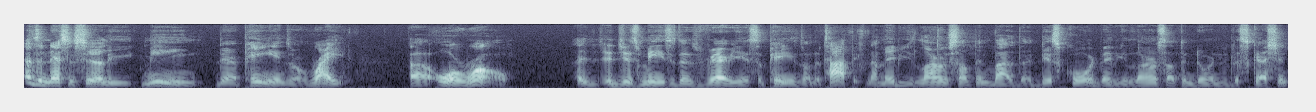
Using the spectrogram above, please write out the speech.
doesn't necessarily mean their opinions are right uh, or wrong. It, it just means that there's various opinions on the topic. Now, maybe you learn something by the Discord. Maybe you learn something during the discussion.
